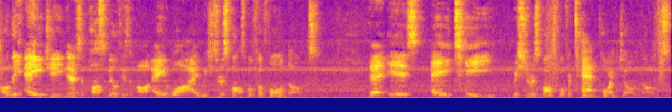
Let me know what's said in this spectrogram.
on the A gene, there's a possibilities of RAY, which is responsible for fawn dogs. There is AT, which is responsible for tan point dogs.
